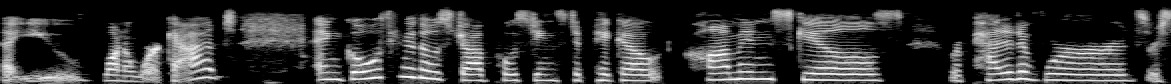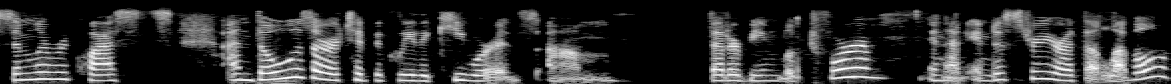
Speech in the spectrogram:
that you want to work at and go through those job postings to pick out common skills, repetitive words, or similar requests. And those are typically the keywords um, that are being looked for in that industry or at that level.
